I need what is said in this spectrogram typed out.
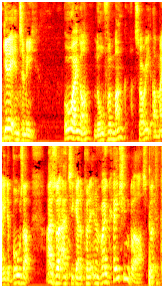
get it into me Oh, hang on, Northern Monk. Sorry, I made a balls up. I was actually going to put it in a vocation glass, but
